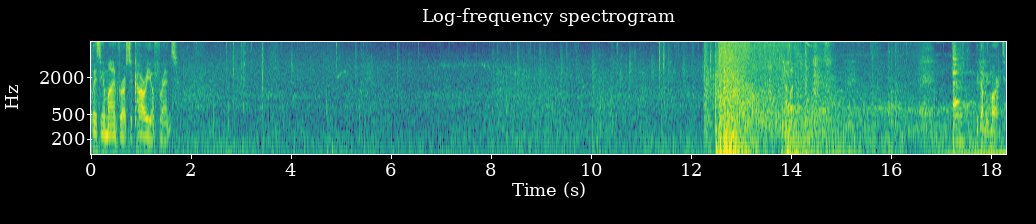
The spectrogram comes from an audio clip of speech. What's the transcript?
Placing a mine for our Sicario friends. They got me marked.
